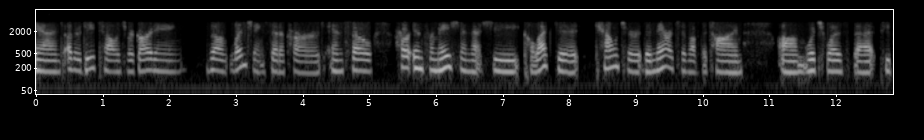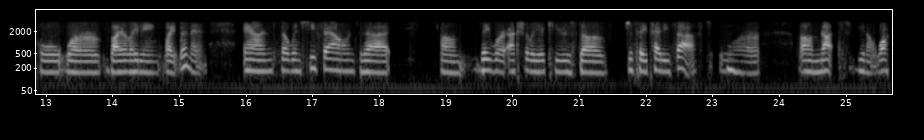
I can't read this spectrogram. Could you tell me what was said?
and other details regarding the lynchings that occurred. And so her information that she collected countered the narrative of the time, um, which was that people were violating white women. And so when she found that um, they were actually accused of just say petty theft hmm. or um, not, you know, walk,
